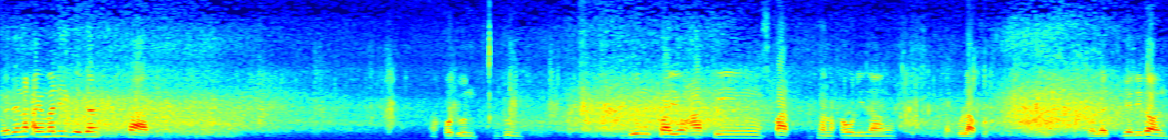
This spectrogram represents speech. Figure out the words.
Pwede na kayo maligo dyan. Sak. Ako dun. Dun. Dun pa yung ating spot na nakahuli ng lapu-lapu. So let's get it on.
